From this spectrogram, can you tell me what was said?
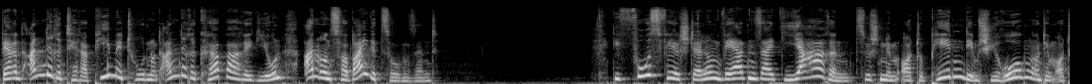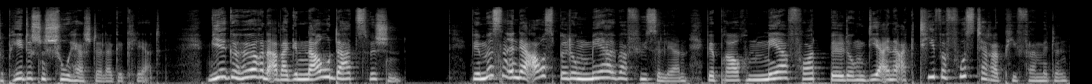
Während andere Therapiemethoden und andere Körperregionen an uns vorbeigezogen sind. Die Fußfehlstellungen werden seit Jahren zwischen dem Orthopäden, dem Chirurgen und dem orthopädischen Schuhhersteller geklärt. Wir gehören aber genau dazwischen. Wir müssen in der Ausbildung mehr über Füße lernen. Wir brauchen mehr Fortbildungen, die eine aktive Fußtherapie vermitteln.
